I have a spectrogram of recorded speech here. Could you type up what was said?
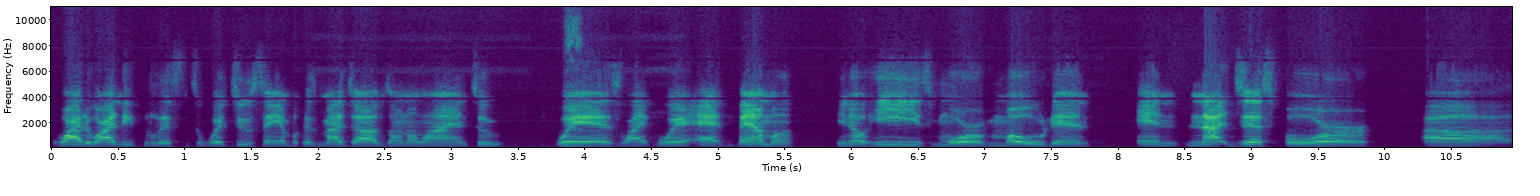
why do I need to listen to what you're saying? Because my job's on the line too. Whereas like where at Bama, you know, he's more molding and not just for uh,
